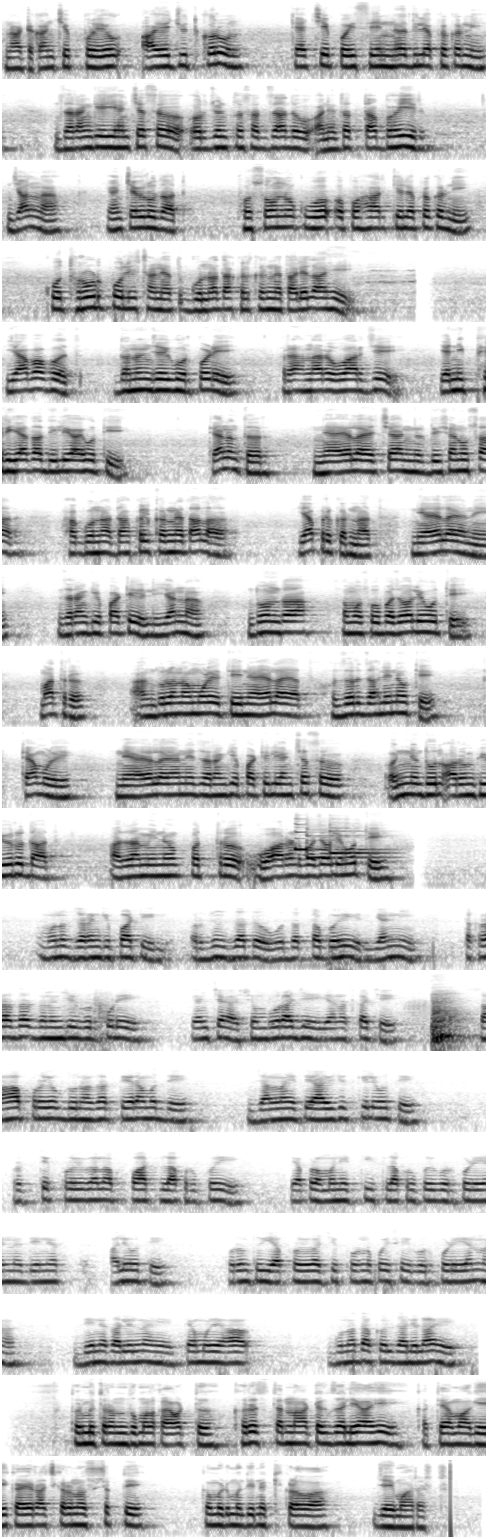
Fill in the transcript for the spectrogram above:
नाटकांचे प्रयोग आयोजित करून त्याचे पैसे न दिल्याप्रकरणी जरांगे यांच्यासह अर्जुन प्रसाद जाधव आणि दत्ता भैर जालना यांच्याविरोधात फसवणूक व अपहार केल्याप्रकरणी कोथरूड पोलीस ठाण्यात गुन्हा दाखल करण्यात आलेला आहे. याबाबत धनंजय घोरपडे राहणार वारजे यांनी फिर्याद दिली होती. त्यानंतर न्यायालयाच्या निर्देशानुसार हा गुन्हा दाखल करण्यात आला. या प्रकरणात न्यायालयाने जरांगी पाटील यांना दोनदा क्षमस्व बजावले होते. मात्र आंदोलनामुळे ते न्यायालयात हजर झाले नव्हते. त्यामुळे न्यायालयाने जरांगे पाटील यांच्यासह अन्य दोन आरोपींविरोधात अजामीनपत्र वॉरंट बजावले होते. मनोज जरांगे पाटील अर्जुन जाधव व दत्ता बहिर यांनी तक्रारदार धनंजय घोरपडे यांच्या शंभूराजे या नाटकाचे सहा प्रयोग दोन हजार तेरामध्ये जालना येथे आयोजित केले होते. प्रत्येक प्रयोगाला पाच लाख रुपये याप्रमाणे तीस लाख रुपये घोरपडे यांना देण्यात आले होते. परंतु या प्रयोगाचे पूर्ण पैसे घोरपडे यांना देण्यात आलेले नाही. त्यामुळे हा गुन्हा दाखल झालेला आहे. तर मित्रांनो तुम्हाला काय वाटतं? खरंच त्यांना अटक झाली आहे का? त्यामागे काय राजकारण असू शकते. कमेंटमध्ये नक्की कळवा. जय महाराष्ट्र.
